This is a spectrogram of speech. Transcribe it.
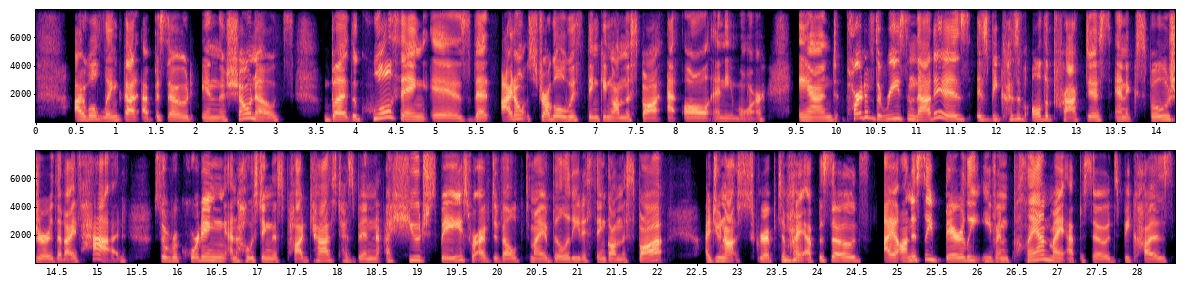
I will link that episode in the show notes. But the cool thing is that I don't struggle with thinking on the spot at all anymore. And part of the reason that is, is because of all the practice and exposure that I've had. So, recording and hosting this podcast has been a huge space where I've developed my ability to think on the spot. I do not script my episodes. I honestly barely even plan my episodes because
